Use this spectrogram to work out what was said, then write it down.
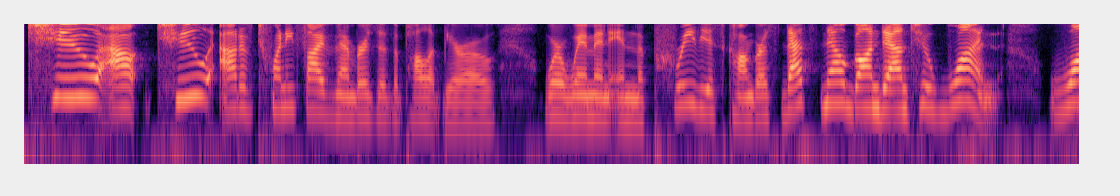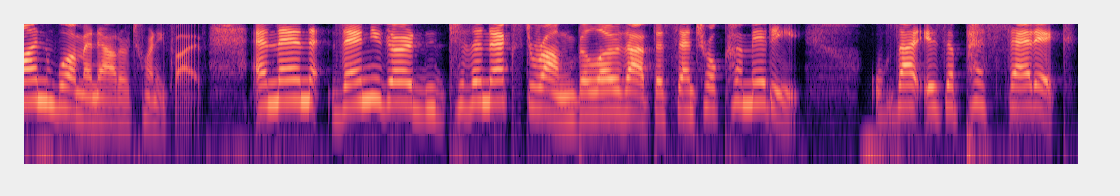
two out two out of 25 members of the Politburo were women in the previous Congress. That's now gone down to one one woman out of 25 and then then you go to the next rung below that the central committee that is a pathetic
